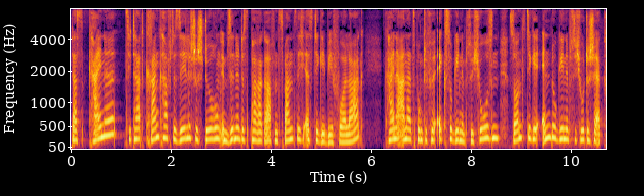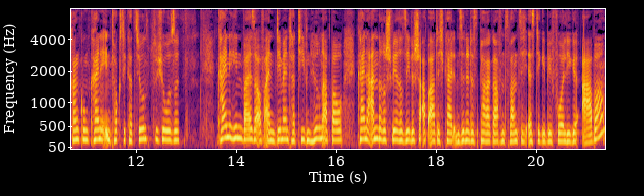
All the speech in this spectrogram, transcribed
dass keine, Zitat, krankhafte seelische Störung im Sinne des Paragraphen 20 StGB vorlag, keine Anhaltspunkte für exogene Psychosen, sonstige endogene psychotische Erkrankungen, keine Intoxikationspsychose, keine Hinweise auf einen dementativen Hirnabbau, keine andere schwere seelische Abartigkeit im Sinne des Paragraphen 20 StGB vorliege, aber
